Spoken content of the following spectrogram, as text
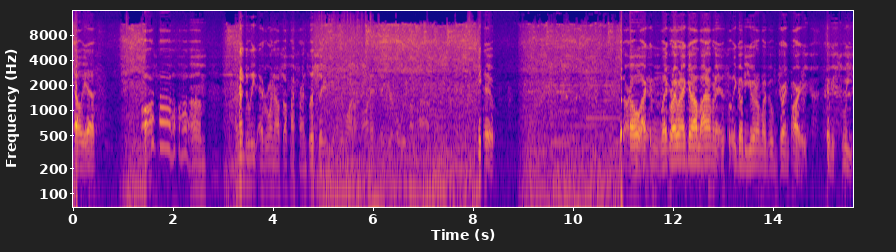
Hell yes. Awesome. Um, I'm gonna delete everyone else off my friends list so you're the only one on it, so you're always on top. Me too. Sorry, Oh, I can like right when I get online, I'm gonna instantly go to you and I'm gonna go join party. It's gonna be sweet.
